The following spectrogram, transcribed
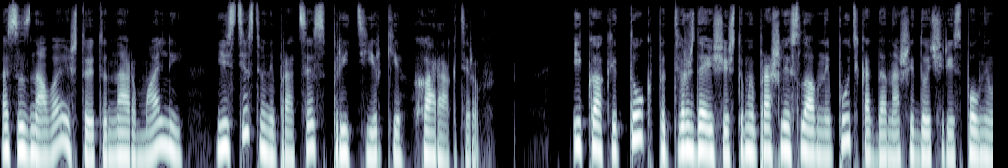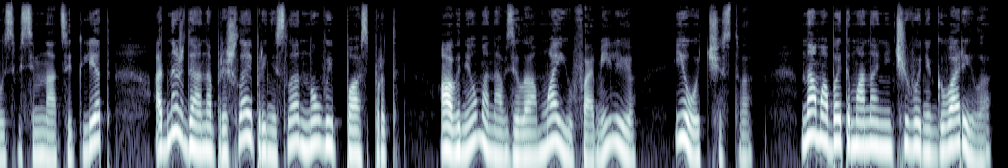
осознавая, что это нормальный, естественный процесс притирки характеров. И как итог, подтверждающий, что мы прошли славный путь, когда нашей дочери исполнилось 18 лет, Однажды она пришла и принесла новый паспорт, а в нем она взяла мою фамилию и отчество. Нам об этом она ничего не говорила.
